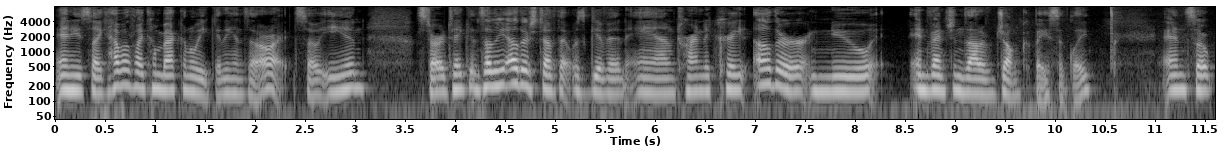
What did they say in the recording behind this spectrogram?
And he's like, how about if I come back in a week? And Ian said, all right. So Ian started taking some of the other stuff that was given and trying to create other new inventions out of junk, basically. And so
